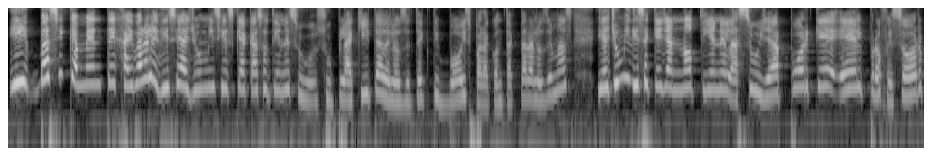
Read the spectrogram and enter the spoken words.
y básicamente Jaibara le dice a Yumi si es que acaso tiene su, su, plaquita de los Detective Boys para contactar a los demás. Y Ayumi dice que ella no tiene la suya porque el profesor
